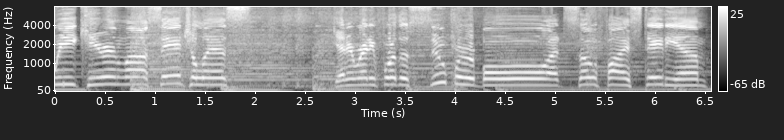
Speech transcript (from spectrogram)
Week here in Los Angeles. Getting ready for the Super Bowl at SoFi Stadium.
